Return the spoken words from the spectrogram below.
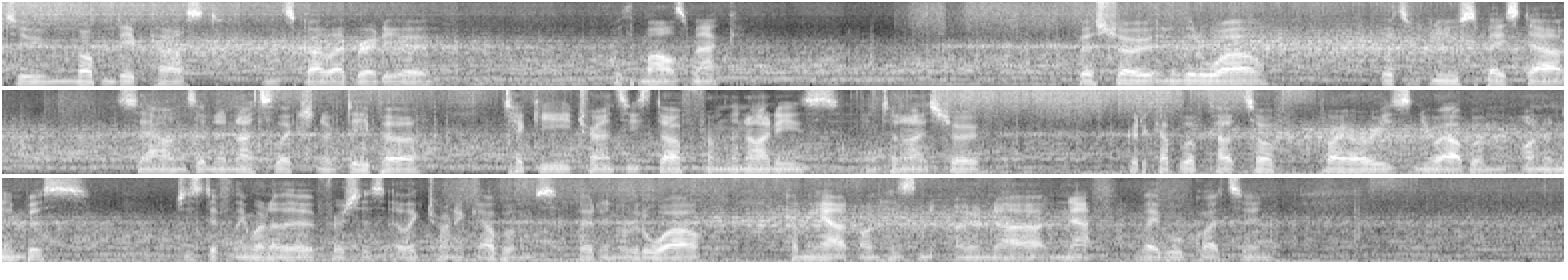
tuned to Melbourne Deepcast on Skylab Radio with Miles Mack. First show in a little while, lots of new spaced out sounds and a nice selection of deeper, techie, trancey stuff from the 90s in tonight's show. Got a couple of cuts off Priori's new album On a Nimbus, which is definitely one of the freshest electronic albums I've heard in a little while, coming out on his own uh, NAFF label quite soon.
